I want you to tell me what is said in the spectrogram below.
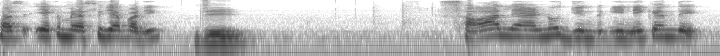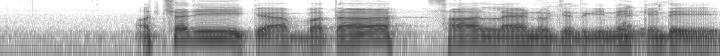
ਬਸ ਇੱਕ ਮੈਸੇਜ ਹੈ ਭਾਜੀ। ਜੀ। ਸਾਹ ਲੈਣ ਨੂੰ ਜ਼ਿੰਦਗੀ ਨਹੀਂ ਕਹਿੰਦੇ। ਅੱਛਾ ਜੀ ਕੀ ਬਤਾ ਸਾਹ ਲੈਣ ਨੂੰ ਜ਼ਿੰਦਗੀ ਨਹੀਂ। ਕਹਿੰਦੇ।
